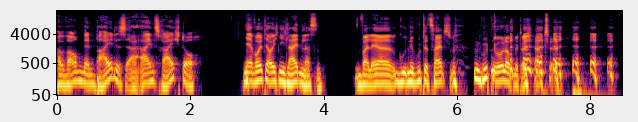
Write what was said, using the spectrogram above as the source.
Aber warum denn beides? Äh, Eins reicht doch. Er wollte euch nicht leiden lassen, weil er eine gute Zeit, einen guten Urlaub mit euch hatte.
